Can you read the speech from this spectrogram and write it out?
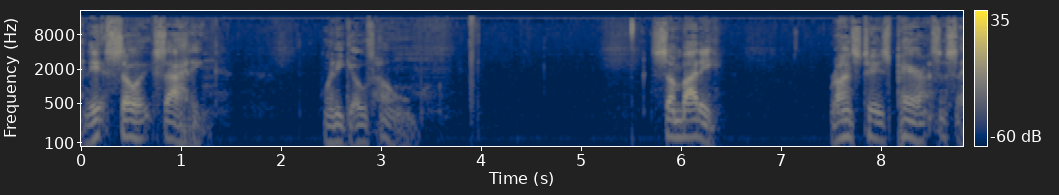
And it's so exciting when he goes home. Somebody runs to his parents and says,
